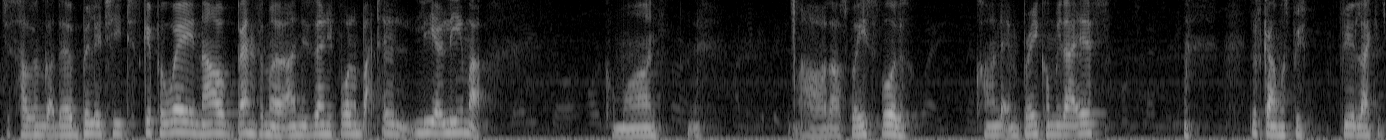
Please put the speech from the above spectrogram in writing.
just hasn't got the ability to skip away. Now Benzema, and he's only fallen back to Leo Lima. Come on. Oh, that's wasteful. Can't let him break on me like this. this guy must be feel like he's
